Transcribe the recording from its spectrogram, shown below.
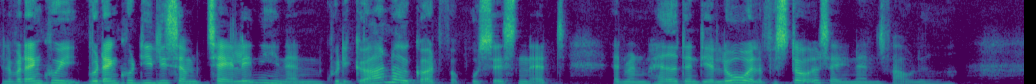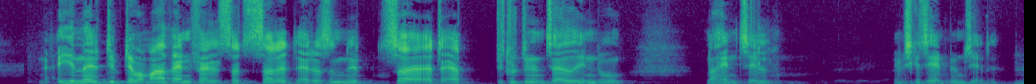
eller hvordan kunne, I, hvordan kunne de ligesom tale ind i hinanden? Kunne de gøre noget godt for processen, at, at man havde den dialog eller forståelse af hinandens fagligheder? i og med, at det, det var meget vandfald, så, så er, det, er det sådan lidt, så er, er beslutningen taget, inden du når hen til, at vi skal til at implementere det. Mm.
